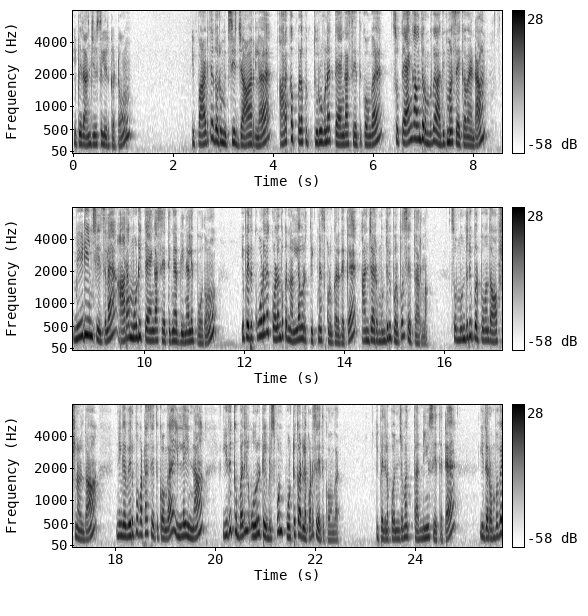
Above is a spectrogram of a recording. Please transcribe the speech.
இப்போ இது அஞ்சு விசில் இருக்கட்டும். இப்போ அடுத்தது ஒரு மிக்சி ஜாரில் அரைக்கப்பளவுக்கு துருவன தேங்காய் சேர்த்துக்கோங்க. ஸோ தேங்காய் வந்து ரொம்பவே அதிகமாக சேர்க்க வேண்டாம். மீடியம் சைஸில் அரை மூடி தேங்காய் சேர்த்திங்க அப்படின்னாலே போதும். இப்போ இது கூடவே குழம்புக்கு நல்ல ஒரு திக்னஸ் கொடுக்கறதுக்கு அஞ்சாறு முந்திரி பருப்பும் சேர்த்துடலாம் ஸோ முந்திரி பருப்பு வந்து ஆப்ஷனல் தான். நீங்கள் விருப்பப்பட்டால் சேர்த்துக்கோங்க. இல்லைன்னா இதுக்கு பதில் ஒரு டேபிள் ஸ்பூன் பொட்டுக்கடலை கூட சேர்த்துக்கோங்க. இப்போ இதில் கொஞ்சமாக தண்ணியும் சேர்த்துட்டேன். இதை ரொம்பவே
